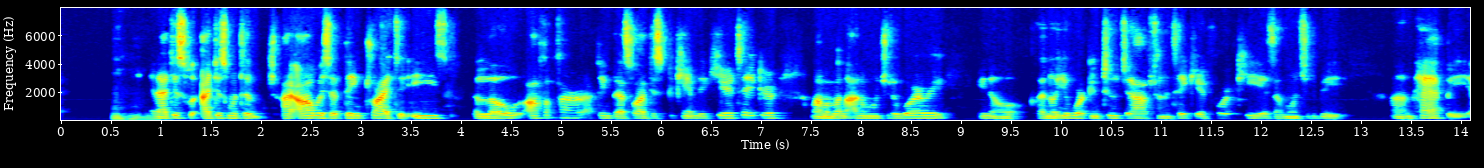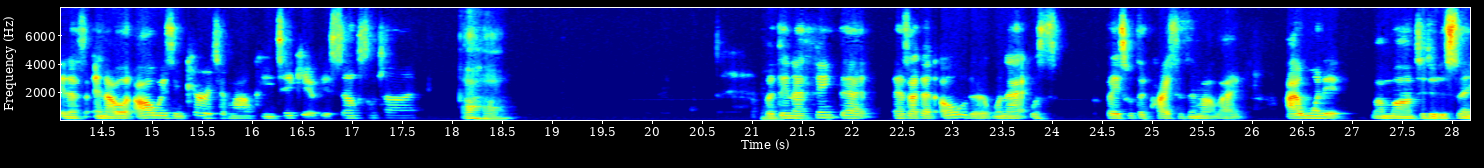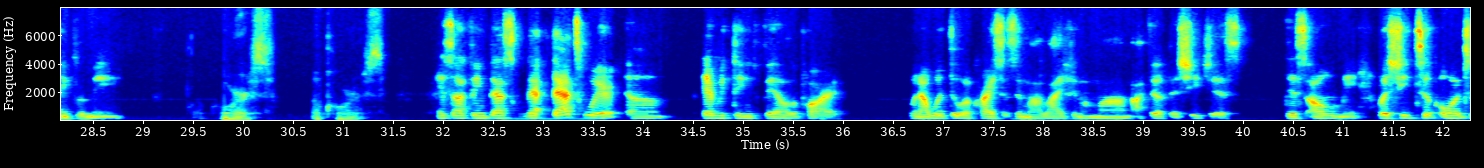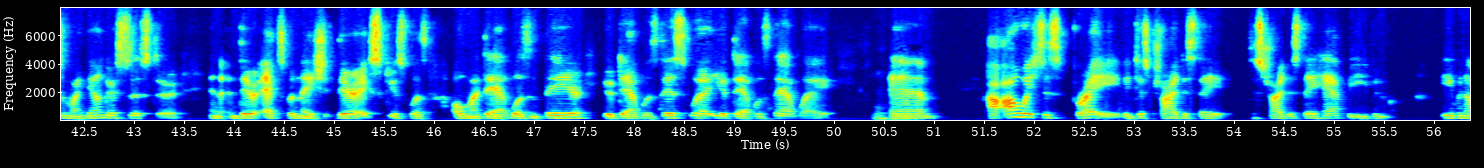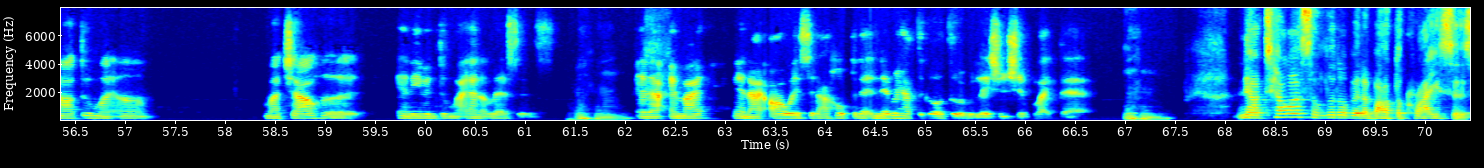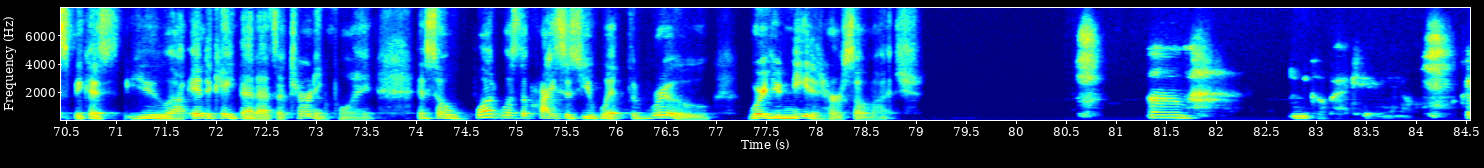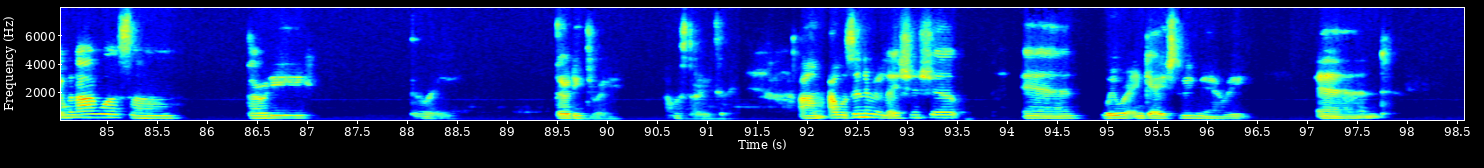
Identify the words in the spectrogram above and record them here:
Mm-hmm. And I just I just want to I always I think try to ease the load off of her. I think that's why I just became the caretaker. My mom, I don't want you to worry. You know, I know you're working two jobs trying to take care of four kids. I want you to be um, happy. And I, and I would always encourage her, Mom, can you take care of yourself sometime? Uh huh. But then I think that as I got older, when I was faced with a crisis in my life, I wanted my mom to do the same for me. Of course, of course. And so I think that's that that's where um, everything fell apart when I went through a crisis in my life. And my mom, I felt that she just disowned me, but she took on to my younger sister. And their explanation, their excuse was, "Oh, my dad wasn't there. Your dad was this way. Your dad was that way." Mm-hmm. And I always just prayed and just tried to stay, just tried to stay happy, even, even all through my um, my childhood and even through my adolescence. Mm-hmm. And I and my and I always said I hope that I never have to go through a relationship like that. Mm-hmm. Now, tell us a little bit about the crisis because you uh, indicate that as a turning point. And so, what was the crisis you went through where you needed her so much? Um, let me go back here now. Okay, when I was um 33, 33, I was 33. Um, I was in a relationship and we were engaged to be married. And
